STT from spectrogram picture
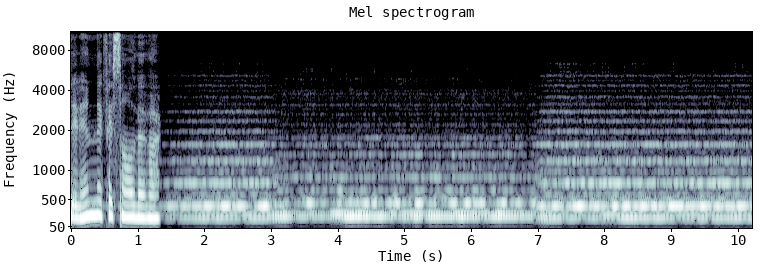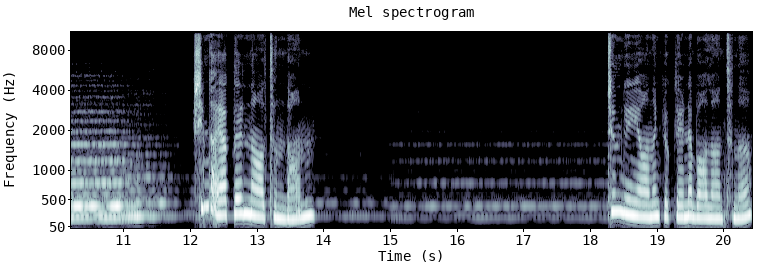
Derin nefes al ve ver. Şimdi ayaklarının altından tüm dünyanın köklerine bağlantını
